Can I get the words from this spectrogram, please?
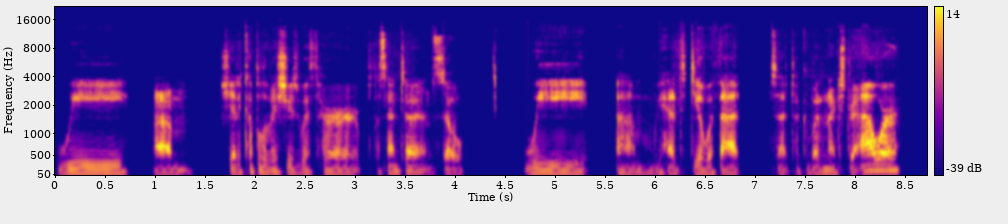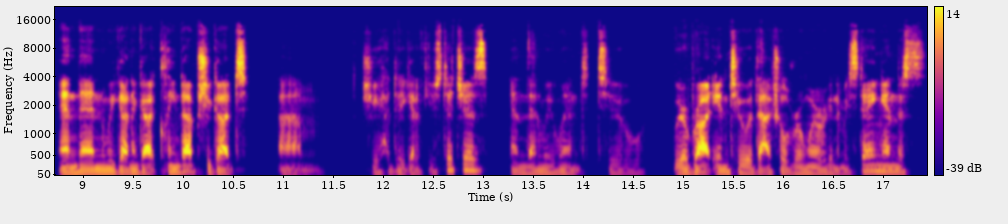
we, um, she had a couple of issues with her placenta. And so we, um, we had to deal with that. So that took about an extra hour. And then we kind of got cleaned up. She got, um, she had to get a few stitches. And then we went to we were brought into the actual room we were going to be staying in. This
